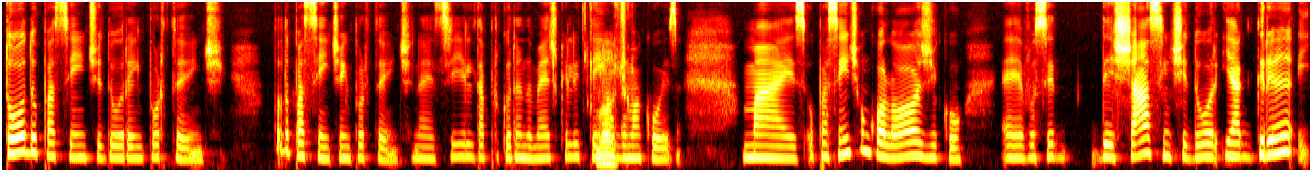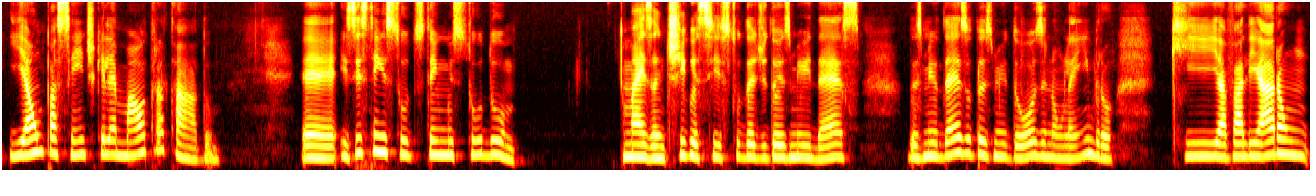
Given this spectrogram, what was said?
todo paciente dor é importante. Todo paciente é importante, né? Se ele está procurando médico, ele tem Lógico. alguma coisa. Mas o paciente oncológico, é, você deixar sentir dor, e, a gran... e é um paciente que ele é maltratado. É, existem estudos, tem um estudo mais antigo, esse estudo é de 2010, 2010 ou 2012, não lembro, que avaliaram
